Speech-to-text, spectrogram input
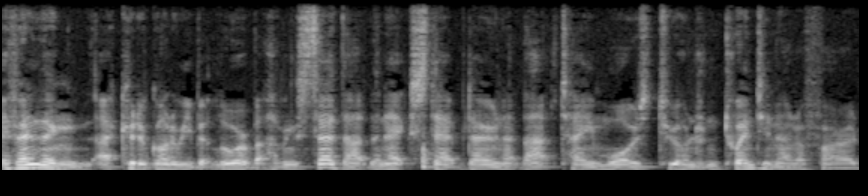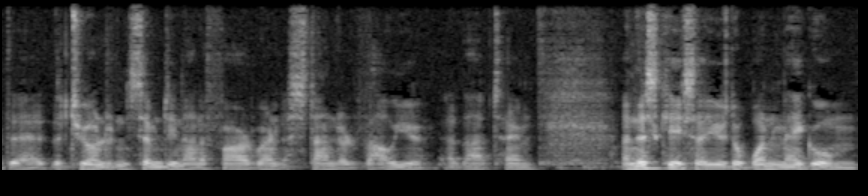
if anything I could have gone a wee bit lower but having said that the next step down at that time was 220 nanofarad. Uh, the 270 nanofarad weren't a standard value at that time. In this case I used a 1 megohm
